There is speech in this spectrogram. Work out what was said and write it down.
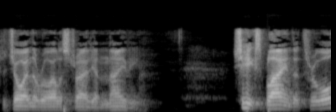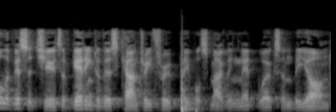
to join the Royal Australian Navy. She explained that through all the vicissitudes of getting to this country through people smuggling networks and beyond,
